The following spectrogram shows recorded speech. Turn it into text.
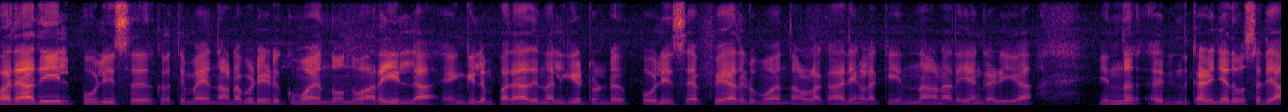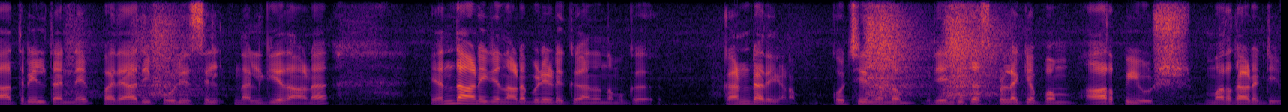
പരാതിയിൽ പോലീസ് കൃത്യമായി നടപടി എടുക്കുമോ എന്നൊന്നും അറിയില്ല. എങ്കിലും പരാതി നൽകിയിട്ടുണ്ട്. പോലീസ് എഫ്ഐആർ ഇടുമോ എന്നുള്ള കാര്യങ്ങളൊക്കെ ഇന്നാണ് അറിയാൻ കഴിയുക. ഇന്ന് ഇന്ന് കഴിഞ്ഞ ദിവസം രാത്രിയിൽ തന്നെ പരാതി പോലീസിൽ നൽകിയതാണ്. എന്താണ് ഇനി നടപടി എടുക്കുക എന്ന് നമുക്ക് കണ്ടറിയണം. കൊച്ചിയിൽ നിന്നും രഞ്ജിത്ത് എസ് പിള്ളയ്ക്കൊപ്പം ആർ പിയൂഷ് മറുനാടൻ ടി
